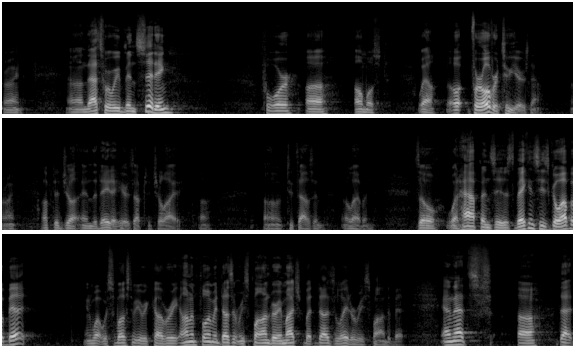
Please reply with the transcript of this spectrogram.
Right, um, that's where we've been sitting for uh, almost, well, for over two years now. All right, up to Ju- and the data here is up to July uh, uh 2011. So what happens is vacancies go up a bit in what was supposed to be recovery. Unemployment doesn't respond very much, but does later respond a bit. And that's, uh, that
